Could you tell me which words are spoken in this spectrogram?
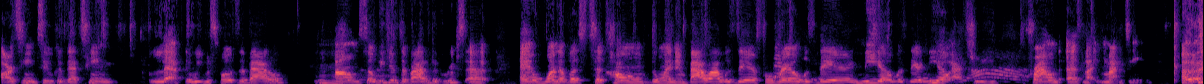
our team too, because that team left that we were supposed to battle. Mm-hmm. Um, so we just divided the groups up, and one of us took home the one. And Bow Wow was there, Pharrell was there, Ne-Yo was there. Ne-Yo actually crowned us like my team. Uh,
